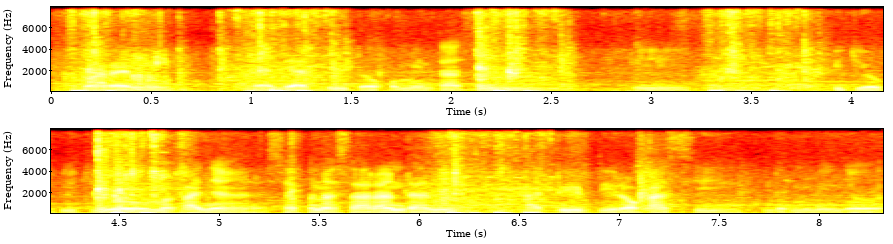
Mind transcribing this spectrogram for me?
kemarin saya lihat di dokumentasi di video-video. Makanya saya penasaran dan hadir di lokasi untuk meninjau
